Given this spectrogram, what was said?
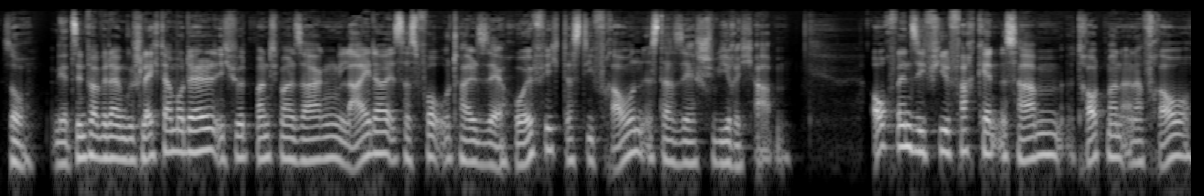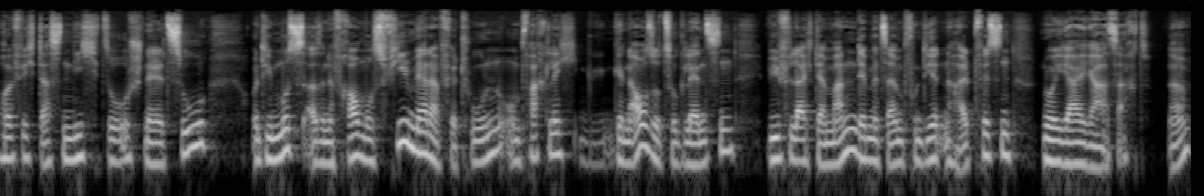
So, und jetzt sind wir wieder im Geschlechtermodell. Ich würde manchmal sagen, leider ist das Vorurteil sehr häufig, dass die Frauen es da sehr schwierig haben. Auch wenn sie viel Fachkenntnis haben, traut man einer Frau häufig das nicht so schnell zu. Und die muss, also eine Frau muss viel mehr dafür tun, um fachlich genauso zu glänzen, wie vielleicht der Mann, der mit seinem fundierten Halbwissen nur Ja, Ja sagt. Ne?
